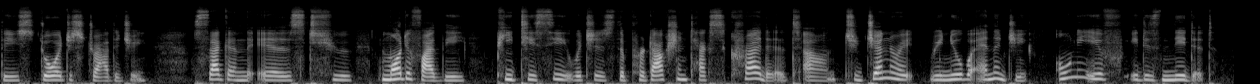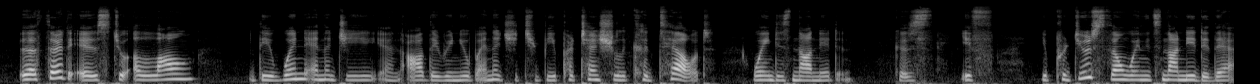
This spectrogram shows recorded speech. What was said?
the storage strategy. Second is to modify the PTC, which is the production tax credit, um, to generate renewable energy only if it is needed. The third is to allow the wind energy and other renewable energy to be potentially curtailed when it is not needed. Because if you produce them when it's not needed, they,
